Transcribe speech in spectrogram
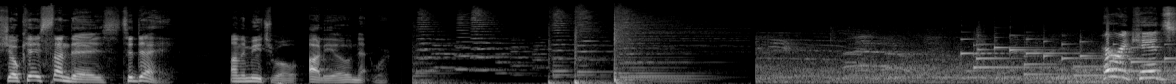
Showcase Sundays today on the Mutual Audio Network. Hurry, kids!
